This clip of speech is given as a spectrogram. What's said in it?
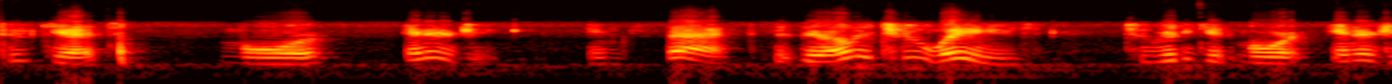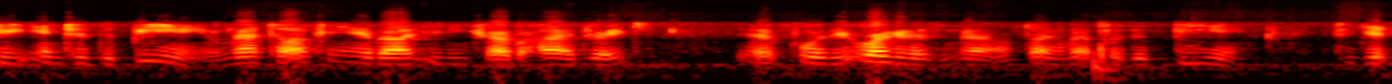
to get more energy. In fact, there are only two ways to really get more energy into the being. I'm not talking about eating carbohydrates uh, for the organism now. I'm talking about for the being to get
